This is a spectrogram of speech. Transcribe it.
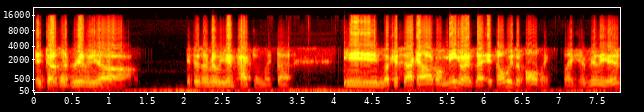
It doesn't really, uh, it doesn't really impact them like that. Y lo que se ha quedado conmigo is that it's always evolving. Like it really is,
